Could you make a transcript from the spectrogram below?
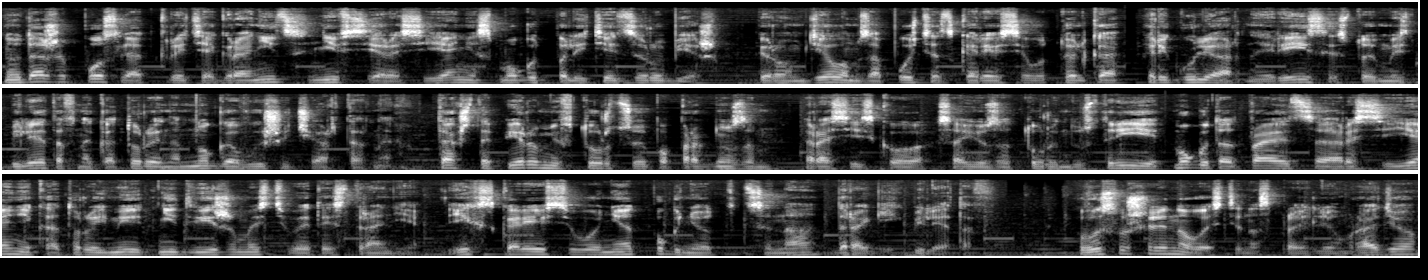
Но даже после открытия границ не все россияне смогут полететь за рубеж. Первым делом запустят, скорее всего, только регулярные рейсы, стоимость билетов на которые намного выше чартерных. Так что первыми в Турцию, по прогнозам Российского союза туриндустрии, могут отправиться россияне, которые имеют недвижимость в этой стране. Их, скорее всего, не отпугнет цена дорогих билетов. Вы слушали новости на Справедливом радио.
